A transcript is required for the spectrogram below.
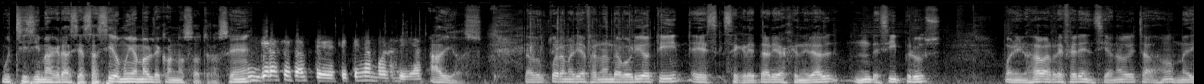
Muchísimas gracias, ha sido muy amable con nosotros. ¿eh? Gracias a ustedes, que tengan buenos días. Adiós. La doctora María Fernanda Boriotti es secretaria general de CIPRUS, bueno, y nos daba referencia, ¿no? De estas ¿no? medidas.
